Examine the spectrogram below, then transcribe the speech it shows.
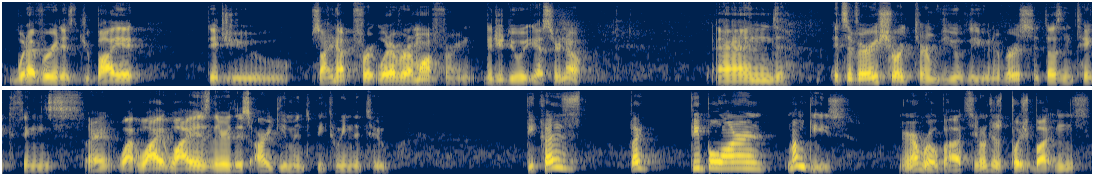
whatever it is? Did you buy it? Did you sign up for it? Whatever I'm offering, did you do it? Yes or no? And it's a very short term view of the universe. It doesn't take things, right? Why, why, why is there this argument between the two? Because, like, people aren't monkeys. They're not robots. You don't just push buttons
